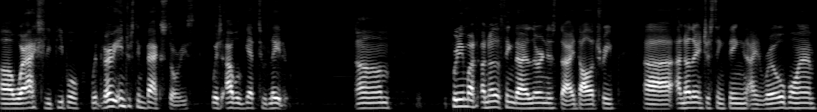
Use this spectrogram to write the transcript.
uh, were actually people with very interesting backstories, which I will get to later. Um, pretty much another thing that I learned is the idolatry. Uh, another interesting thing, I Rehoboam,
